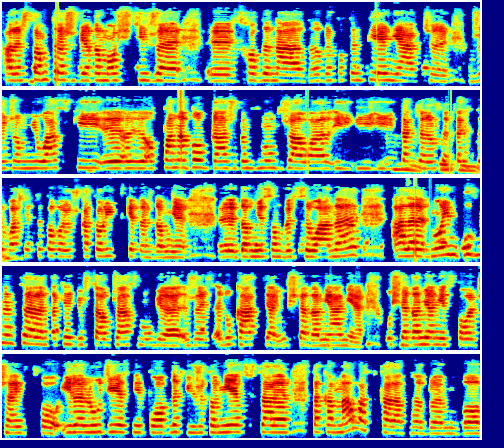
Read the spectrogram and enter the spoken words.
ale są też wiadomości, że y, schodzę na drogę potępienia, czy życzą mi łaski y, od Pana Boga, żebym zmądrzała i, i, i takie mm, różne teksty właśnie typowo już katolickie też do mnie, y, do mnie są wysyłane, ale moim głównym celem, tak jak już cały czas mówię, że jest edukacja i uświadamianie, uświadamianie społeczeństwu, ile ludzi jest nie niepłodnych i że to nie jest wcale taka mała skala problemu, bo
